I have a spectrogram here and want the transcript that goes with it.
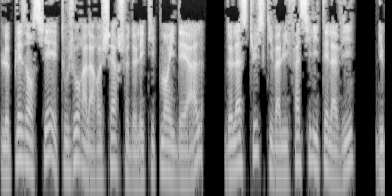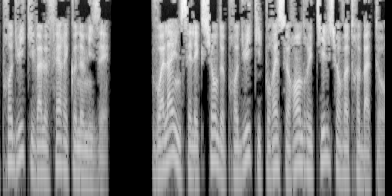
Le plaisancier est toujours à la recherche de l'équipement idéal, de l'astuce qui va lui faciliter la vie, du produit qui va le faire économiser. Voilà une sélection de produits qui pourraient se rendre utiles sur votre bateau.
